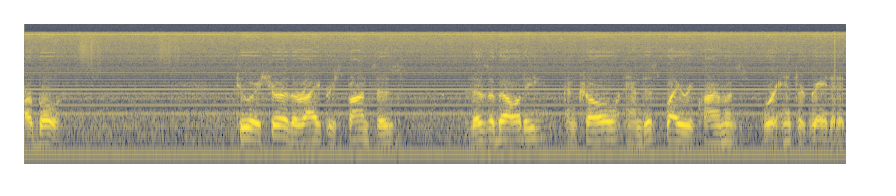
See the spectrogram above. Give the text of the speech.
or both. To assure the right responses, visibility, control, and display requirements were integrated.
